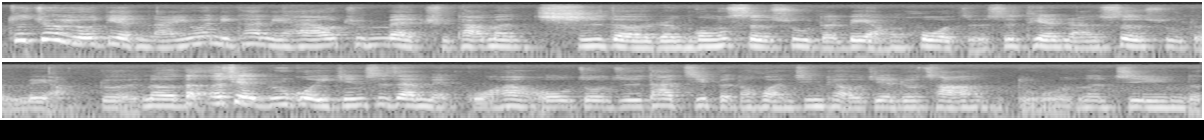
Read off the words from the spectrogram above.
这就有点难，因为你看，你还要去 match 他们吃的人工色素的量，或者是天然色素的量，对。那而且如果已经是在美国和欧洲，就是它基本的环境条件就差很多，那基因的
